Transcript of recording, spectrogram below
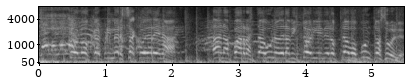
Ya, ya, ya, ya. Coloca el primer saco de arena. Ana Parra está a uno de la victoria y del octavo punto azul.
